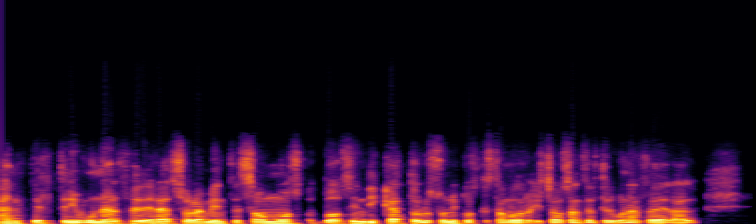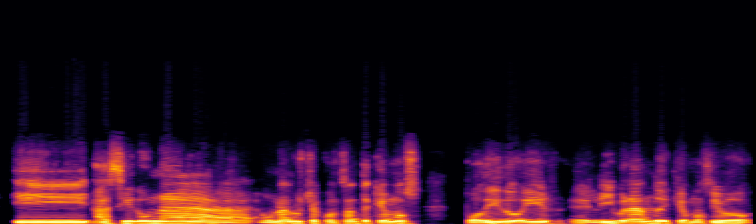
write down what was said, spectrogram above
ante el Tribunal Federal solamente somos dos sindicatos los únicos que estamos registrados ante el Tribunal Federal y ha sido una, lucha constante que hemos podido ir eh, librando y que hemos ido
